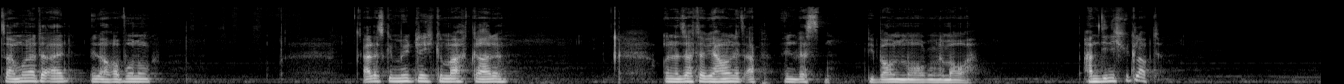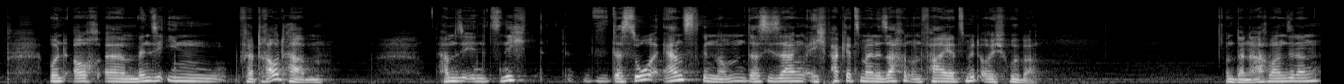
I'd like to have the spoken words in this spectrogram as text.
zwei Monate alt, in eurer Wohnung, alles gemütlich gemacht gerade. Und dann sagt er, wir hauen jetzt ab in den Westen. Wir bauen morgen eine Mauer. Haben die nicht geglaubt. Und auch ähm, wenn sie ihnen vertraut haben, haben sie jetzt nicht das so ernst genommen, dass sie sagen, ich packe jetzt meine Sachen und fahre jetzt mit euch rüber. Und danach waren sie dann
